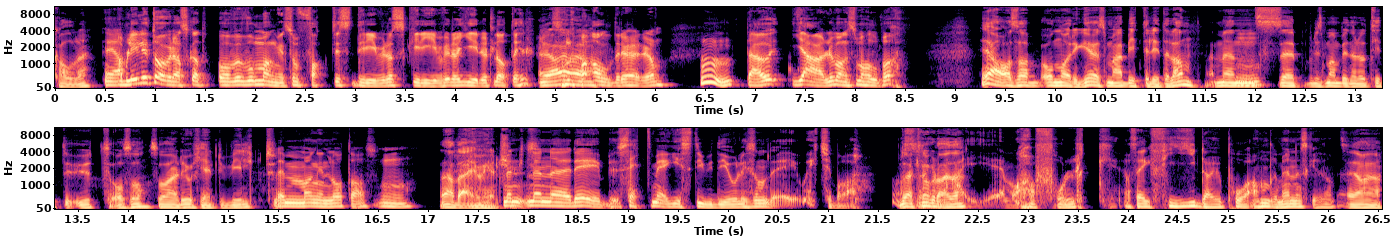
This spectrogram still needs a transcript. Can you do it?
kaller det. Ja. Jeg blir litt overraska over hvor mange som faktisk driver og skriver og gir ut låter. Ja, Som ja, som man aldri hører om. Det er jo jævlig mange som holder på. Ja, altså, og Norge, som er bitte lite land, mens mm. hvis man begynner å titte ut også, så er det jo helt vilt. Det er mange låter, altså. Ja, det er jo helt Men, sjukt. men eh, det er, sett meg i studio, liksom, det er jo ikke bra. Du er ikke noe glad i det? Nei, jeg må ha folk. Altså, jeg feeder jo på andre mennesker. Sant? Ja, ja.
